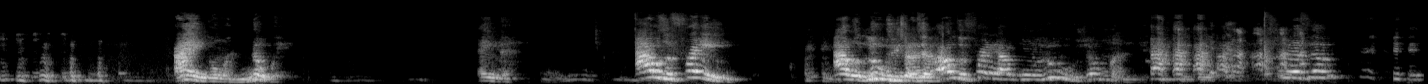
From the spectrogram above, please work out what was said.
here. I ain't going nowhere. Amen. I was afraid I would lose each other. I was afraid I was going to lose your money. You know something?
